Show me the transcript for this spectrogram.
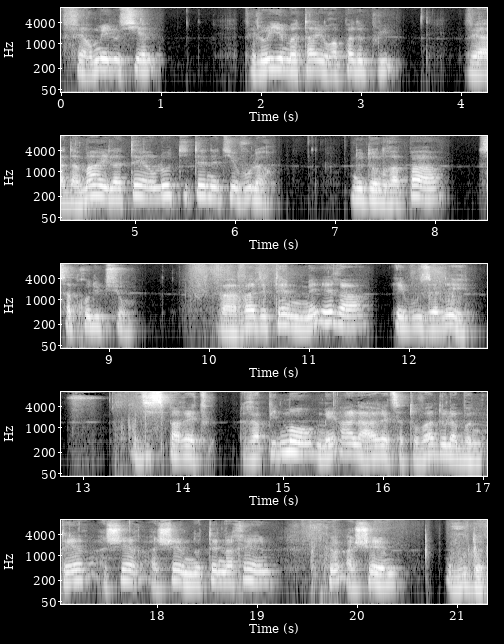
fermer le ciel. Mata, il n'y aura pas de pluie. Adama et la terre, l'otiten et yevula, ne donnera pas sa production. Va vadetem me'era, et vous allez disparaître rapidement, mais à la satova de la bonne terre, Asher Hashem noten lachem, que Hashem vous donne.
